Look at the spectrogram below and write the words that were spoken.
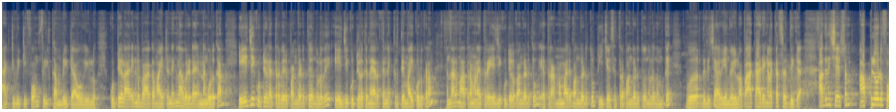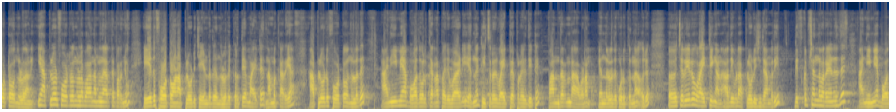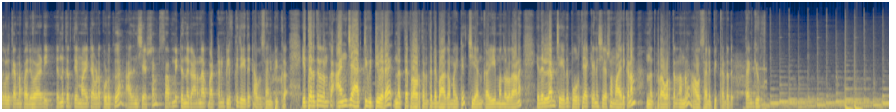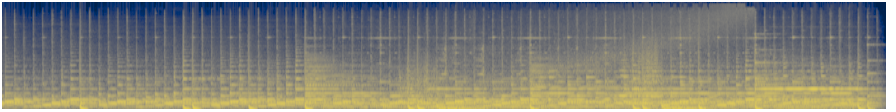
ആക്ടിവിറ്റി ഫോം ഫിൽ കംപ്ലീറ്റ് ആവുകയുള്ളൂ. കുട്ടികൾ ആരെങ്കിലും ഭാഗമായിട്ടുണ്ടെങ്കിൽ അവരുടെ എണ്ണം കൊടുക്കാം. എ ജി കുട്ടികൾ എത്ര പേര് പങ്കെടുത്തു എന്നുള്ളത് എ ജി കുട്ടികൾക്ക് നേരെ തന്നെ കൃത്യമായി കൊടുക്കണം. എന്നാൽ മാത്രമാണ് എത്ര എ ജി കുട്ടികൾ പങ്കെടുത്തു എത്ര അമ്മമാർ പങ്കെടുത്തു ടീച്ചേഴ്സ് എത്ര പങ്കെടുത്തു എന്നുള്ളത് നമുക്ക് വേർതിരിച്ച് അറിയാൻ കഴിയുള്ളൂ. അപ്പോൾ ആ കാര്യങ്ങളൊക്കെ ശ്രദ്ധിക്കുക. അതിനുശേഷം അപ്ലോഡ് ഫോട്ടോ എന്നുള്ളതാണ്. ഈ അപ്ലോഡ് ഫോട്ടോ എന്നുള്ള ഭാഗം നമ്മൾ നേരത്തെ പറഞ്ഞു. ഏത് ഫോട്ടോ ആണ് അപ്ലോഡ് ചെയ്യേണ്ടത് എന്നുള്ളത് കൃത്യമായിട്ട് നമുക്കറിയാം. അപ്ലോഡ് ഫോട്ടോ എന്നുള്ളത് അനീമിയ ബോധവൽക്കരണ പരിപാടി എന്ന് ടീച്ചർ ഒരു വൈറ്റ് പേപ്പർ എഴുതിയിട്ട് പന്ത്രണ്ട് ആവണം എന്നുള്ളത് കൊടുക്കുന്ന ഒരു ചെറിയൊരു റൈറ്റിംഗ് ആണ്. അതിവിടെ അപ്ലോഡ് ചെയ്താൽ മതി. ഡിസ്ക്രിപ്ഷൻ എന്ന് പറയുന്നത് അനീമിയ ബോധവൽക്കരണ പരിപാടി എന്ന് കൃത്യമായിട്ട് അവിടെ കൊടുക്കുക. അതിനുശേഷം സബ്മിറ്റ് എന്ന് കാണുന്ന ബട്ടൺ ക്ലിക്ക് ചെയ്തിട്ട് അവസാനിപ്പിക്കുക. ഇത്തരത്തിൽ നമുക്ക് അഞ്ച് ആക്ടിവിറ്റി വരെ ഇന്നത്തെ പ്രവർത്തനത്തിന്റെ ഭാഗമായിട്ട് ചെയ്യാൻ കഴിയുമെന്നുള്ളതാണ്. ഇതെല്ലാം ചെയ്ത് പൂർത്തിയാക്കിയതിന് ശേഷമായിരിക്കണം ഇന്നത്തെ പ്രവർത്തനം നമ്മൾ അവസാനിപ്പിക്കേണ്ടത്. താങ്ക്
